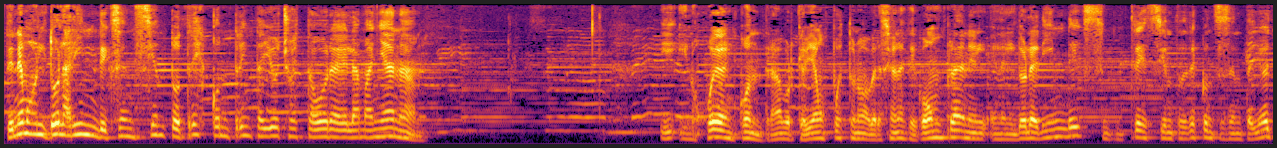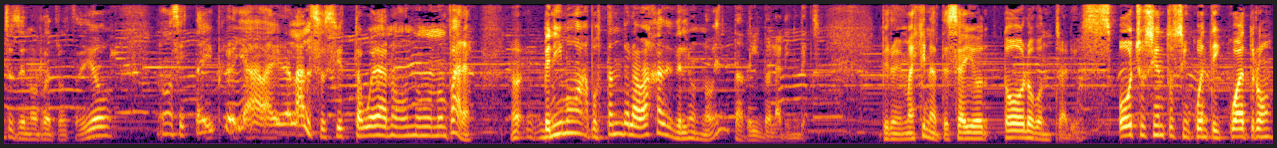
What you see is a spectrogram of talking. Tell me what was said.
Tenemos el dólar index en 103,38 a esta hora de la mañana y, nos juega en contra, porque habíamos puesto unas versiones de compra en el, en el dólar index, 103,68, se nos retrocedió. No, si está ahí, pero ya va a ir al alza, si esta weá no, no, no para. venimos apostando la baja desde los 90 del dólar index. Pero imagínate, se ha ido todo lo contrario. 854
